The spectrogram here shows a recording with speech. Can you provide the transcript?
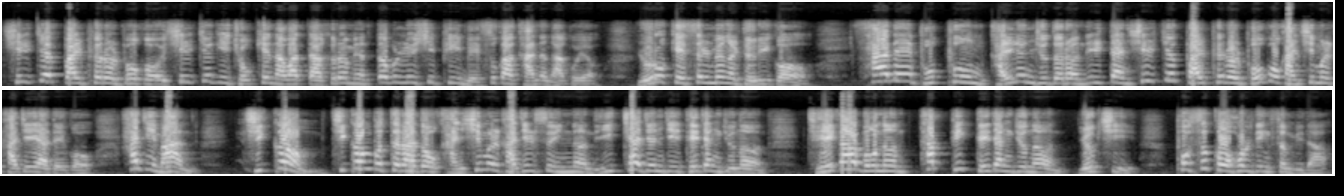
실적 발표를 보고 실적이 좋게 나왔다. 그러면 WCP 매수가 가능하고요. 이렇게 설명을 드리고 4대 부품 관련주들은 일단 실적 발표를 보고 관심을 가져야 되고 하지만 지금 지금부터라도 관심을 가질 수 있는 2차 전지 대장주는 제가 보는 탑픽 대장주는 역시 포스코 홀딩스입니다.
